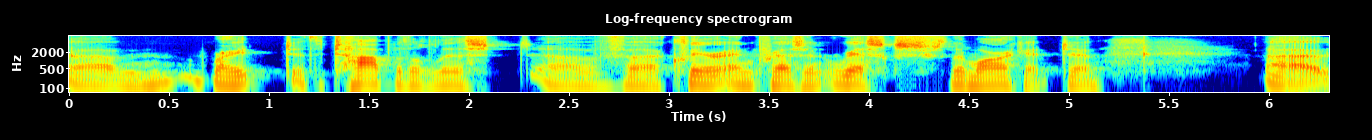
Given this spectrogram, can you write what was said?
um, right at the top of the list of uh, clear and present risks to the market. Uh,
